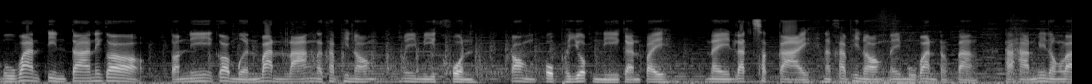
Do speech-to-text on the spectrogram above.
หมู่บ้านตินตานี่ก็ตอนนี้ก็เหมือนบ้านล้างนะครับพี่น้องไม่มีคนต้องอบพยพหนีกันไป ในรัฐสกายนะครับ พี่น้องในหมู่บ้านต่างๆ ทหารมินองไล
